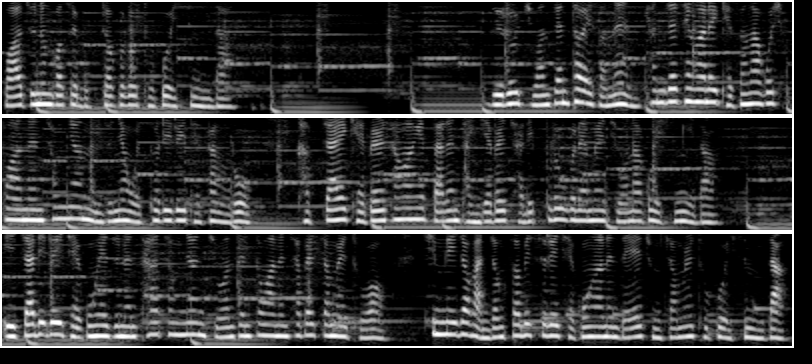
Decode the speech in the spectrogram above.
도와주는 것을 목적으로 두고 있습니다. 느루 지원센터에서는 현재 생활을 개선하고 싶어하는 청년 은둔형 외톨이를 대상으로 각자의 개별 상황에 따른 단계별 자립 프로그램을 지원하고 있습니다. 일자리를 제공해주는 타 청년 지원센터와는 차별점을 두어 심리적 안정 서비스를 제공하는 데에 중점을 두고 있습니다.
